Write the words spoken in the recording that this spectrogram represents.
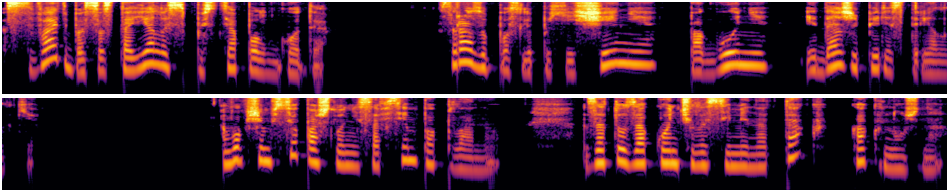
Свадьба состоялась спустя полгода. Сразу после похищения, погони и даже перестрелки. В общем, все пошло не совсем по плану. Зато закончилось именно так, как нужно.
